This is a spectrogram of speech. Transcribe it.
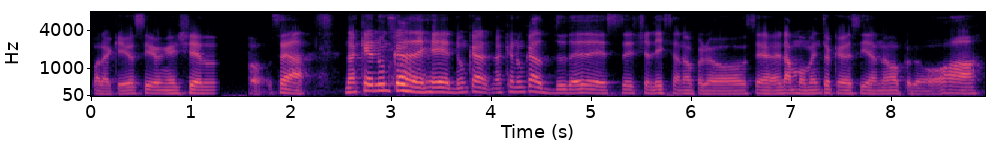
¿para qué yo sigo en el shell? O sea, no es que nunca dejé, nunca, no es que nunca dudé de ser chelista, ¿no? Pero, o sea, eran momentos que decía, no, pero, ah,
